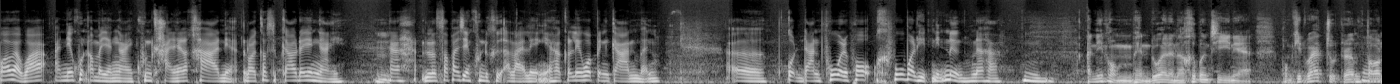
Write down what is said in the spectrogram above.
ว่าแบบว่าอันนี้คุณเอามายังไง คุณขายในราคาเนี่ยร้อยเก้าสิบเก้าได้ยังไงนะแล้ว supply chain คุณคืออะไรอะไรอย่างเงี้ยค่ะก็เรียกว่าเป็นการเหมือนกดดันผู้บริโภคผู้ผลิตนิดหนึ่งนะคะ อันนี้ผมเห็นด้วยเลยนะคือบางทีเนี่ยผมคิดว่าจุดเริ่มต้น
